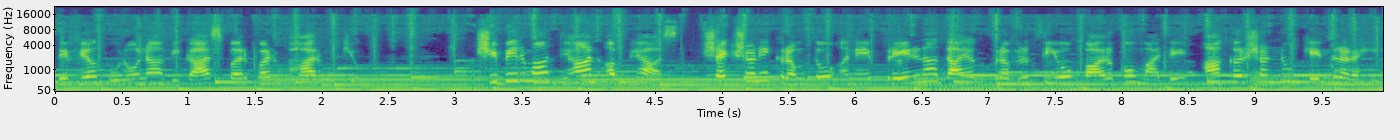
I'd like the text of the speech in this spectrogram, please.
દિવ્ય ગુણોના વિકાસ પર પણ ભાર મૂક્યો. શિબિરમાં ધ્યાન અભ્યાસ, શૈક્ષણિક રમતો અને પ્રેરણાદાયક પ્રવૃત્તિઓ બાળકો માટે આકર્ષણનું કેન્દ્ર રહી.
